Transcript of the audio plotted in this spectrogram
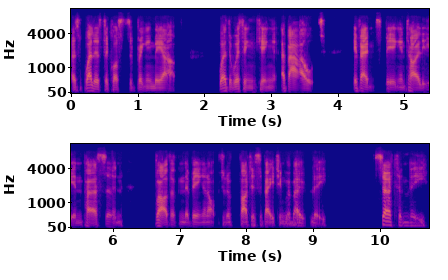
as well as the costs of bringing me up, whether we're thinking about events being entirely in person rather than there being an option of participating remotely. Certainly,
